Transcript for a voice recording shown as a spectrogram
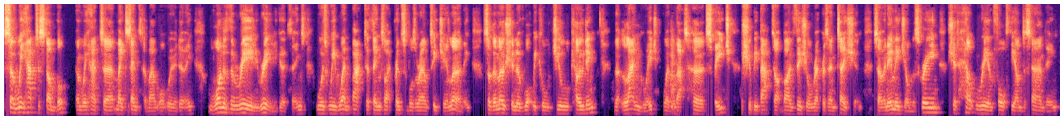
So we had to stumble and we had to make sense about what we were doing. One of the really, really good things was we went back to things like principles around teaching and learning. So the notion of what we call dual coding, that language, whether that's heard speech, should be backed up by visual representation. So an image on the screen should help reinforce the understanding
